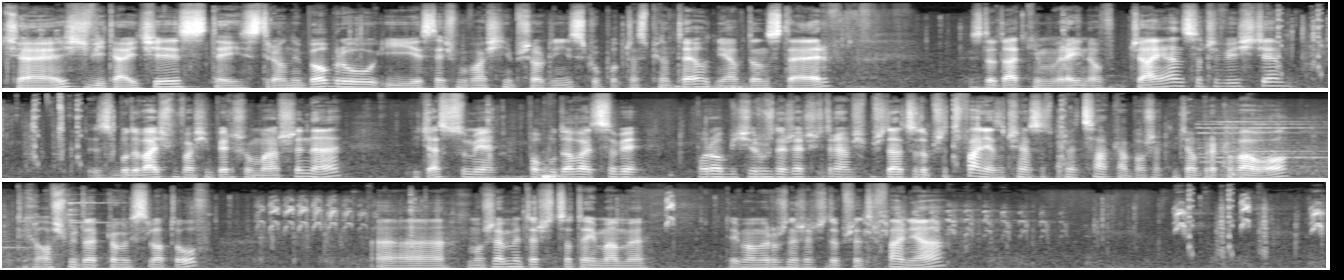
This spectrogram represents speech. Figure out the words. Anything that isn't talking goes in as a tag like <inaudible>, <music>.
Cześć, witajcie z tej strony Bobru i jesteśmy właśnie przy ognisku podczas piątego dnia w Don't Starve z dodatkiem Reign of Giants oczywiście. Zbudowaliśmy właśnie pierwszą maszynę i czas w sumie pobudować sobie, porobić różne rzeczy, które nam się przydadzą do przetrwania, zaczynając od plecaka, boże jak mi to brakowało, tych 8 dodatkowych slotów. Eee, możemy też, co tutaj mamy? Tutaj mamy różne rzeczy do przetrwania.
